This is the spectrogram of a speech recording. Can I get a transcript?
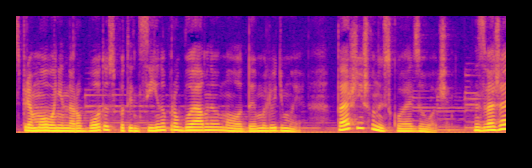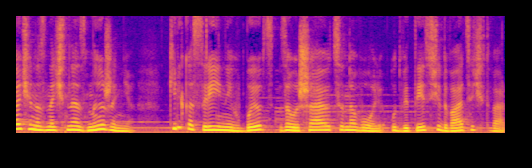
спрямовані на роботу з потенційно проблемними молодими людьми, перш ніж вони скоять злочин. Незважаючи на значне зниження, кілька серійних вбивць залишаються на волі у 2024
